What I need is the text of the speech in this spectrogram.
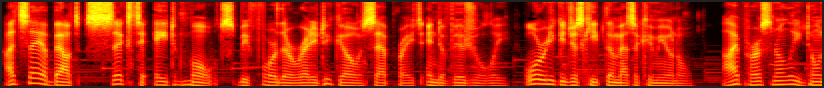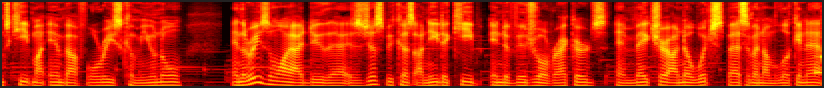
I'd say about 6 to 8 molts before they're ready to go and separate individually. Or you can just keep them as a communal. I personally don't keep my M. balfouris communal, and the reason why I do that is just because I need to keep individual records and make sure I know which specimen I'm looking at,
